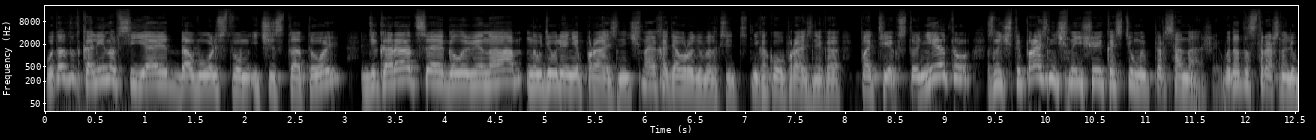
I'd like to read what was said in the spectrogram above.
Вот этот Калинов сияет довольством и чистотой. Декорация Головина, на удивление, праздничная, хотя вроде бы, так сказать, никакого праздника по тексту нету. Значит, и праздничные еще и костюмы персонажей. Вот это страшно любопытно.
